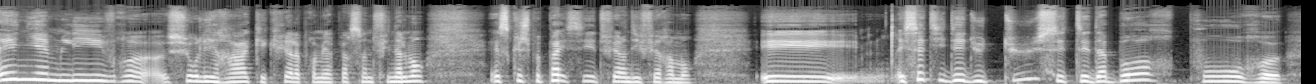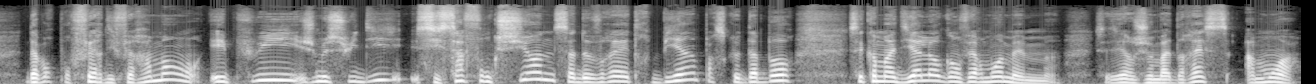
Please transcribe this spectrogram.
énième livre sur l'Irak écrit à la première personne, finalement, est-ce que je peux pas essayer de faire différemment? Et, et, cette idée du tu, c'était d'abord pour, euh, d'abord pour faire différemment. Et puis, je me suis dit, si ça fonctionne, ça devrait être bien, parce que d'abord, c'est comme un dialogue envers moi-même. C'est-à-dire, je m'adresse à moi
